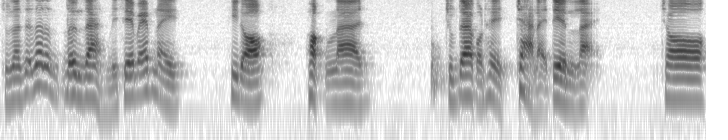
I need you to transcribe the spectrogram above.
chúng ta sẽ rất là đơn giản vì CFF này khi đó. Hoặc là chúng ta có thể trả lại tiền lại cho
